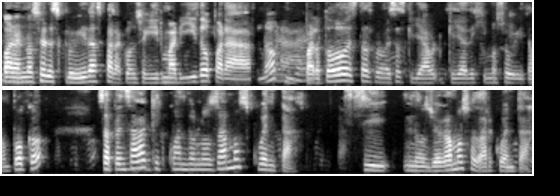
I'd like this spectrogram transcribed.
para no ser excluidas, para conseguir marido, para, ¿no? Para todas estas promesas que ya, que ya dijimos ahorita un poco. O sea, pensaba que cuando nos damos cuenta, si nos llegamos a dar cuenta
